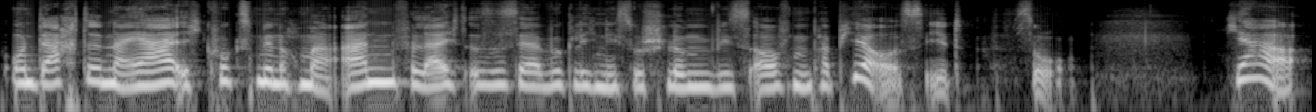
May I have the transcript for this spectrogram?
und dachte, naja, ich gucke es mir nochmal an, vielleicht ist es ja wirklich nicht so schlimm, wie es auf dem Papier aussieht. So. Ja.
